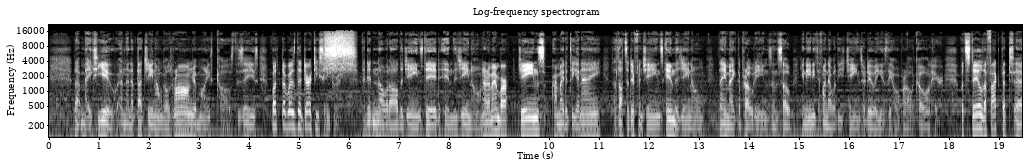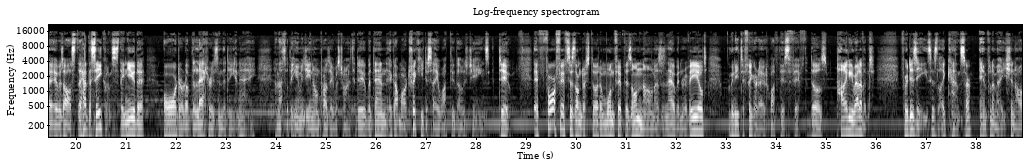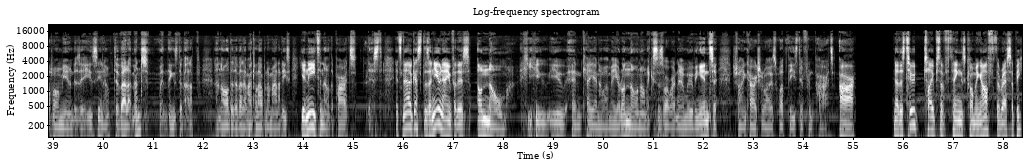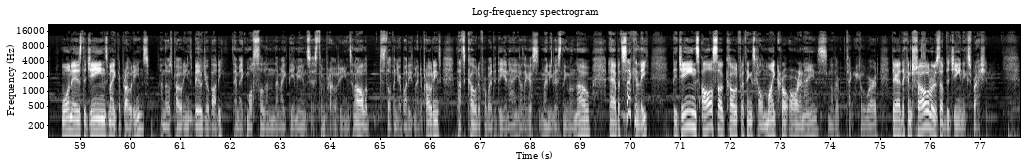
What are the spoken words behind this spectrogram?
that makes you. And then if that genome goes wrong, it might cause disease. But there was the dirty secret. They didn't know what all the genes did in the genome. Now remember, genes are made of DNA. There's lots of different genes in the genome. They make the proteins. And so you, know, you need to find out what these genes are doing is the overall goal here. But still, the fact that uh, it was all, they had the sequence. They knew the order of the letters in the DNA, and that's what the Human Genome Project was trying to do. But then it got more tricky to say what do those genes do. If four fifths is understood and one fifth is unknown, as has now been revealed, we need to figure out what this fifth does. Highly relevant for diseases like cancer, inflammation, autoimmune disease, you know, development, when things develop, and all the developmental abnormalities, you need to know the parts list. It's now, I guess there's a new name for this, unknown. U U N K N O M E, or unknownomics is what we're now moving into to try and characterize what these different parts are. Now, there's two types of things coming off the recipe. One is the genes make the proteins, and those proteins build your body. They make muscle and they make the immune system proteins, and all the stuff in your body's made of proteins. That's coded for by the DNA, as I guess many listening will know. Uh, but secondly, the genes also code for things called microRNAs, another technical word. They're the controllers of the gene expression.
